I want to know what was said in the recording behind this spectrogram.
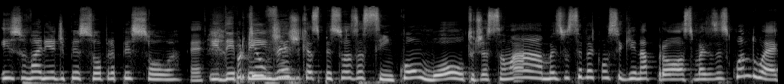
isso varia de pessoa para pessoa. É. E depende... Porque eu vejo que as pessoas, assim, com o outro já são, ah, mas você vai conseguir na próxima. Mas às vezes, quando é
